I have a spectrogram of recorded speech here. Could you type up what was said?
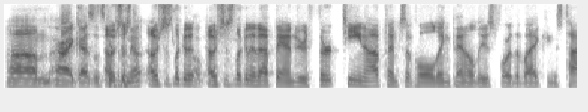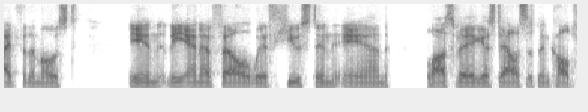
Um, all right, guys, let's. I was, just, I was just looking at. Oh, I was just looking it up, Andrew. Thirteen offensive holding penalties for the Vikings, tied for the most in the NFL with Houston and Las Vegas. Dallas has been called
